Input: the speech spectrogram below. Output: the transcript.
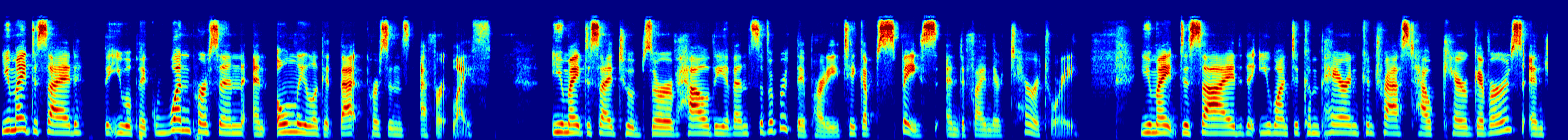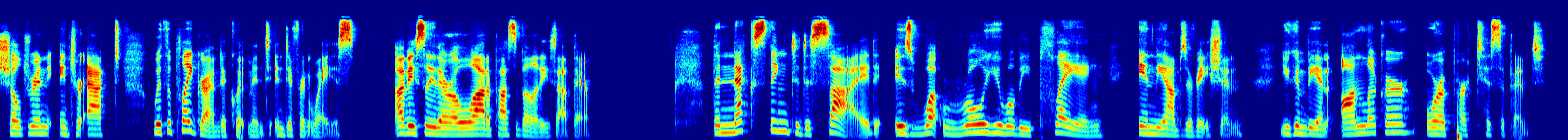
You might decide that you will pick one person and only look at that person's effort life. You might decide to observe how the events of a birthday party take up space and define their territory. You might decide that you want to compare and contrast how caregivers and children interact with the playground equipment in different ways. Obviously, there are a lot of possibilities out there. The next thing to decide is what role you will be playing in the observation. You can be an onlooker or a participant.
